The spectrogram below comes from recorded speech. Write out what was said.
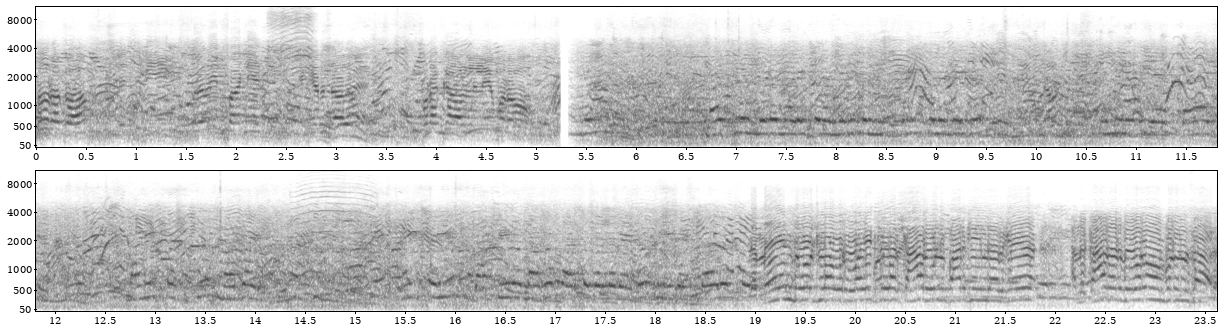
சூரகம் லட்சுமி பிரவீன் பாண்டியன் எங்கிருந்தாலும் புறக்காவல் நிலையம் வரவும் இந்த மெயின் ரோட்ல ஒரு ஒயிட் கலர் கார் ஒன்று பார்க்கிங்ல இருக்கு. அந்த கார் எடுத்து ஓரம் போடுங்க சார்.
